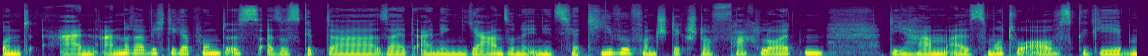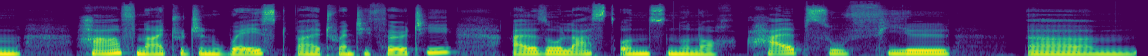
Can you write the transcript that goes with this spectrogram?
Und ein anderer wichtiger Punkt ist, also es gibt da seit einigen Jahren so eine Initiative von Stickstofffachleuten, die haben als Motto ausgegeben, Half Nitrogen Waste by 2030. Also lasst uns nur noch halb so viel ähm,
